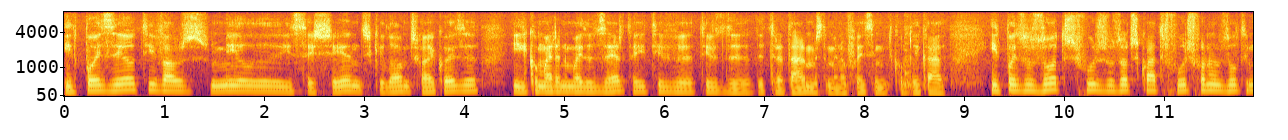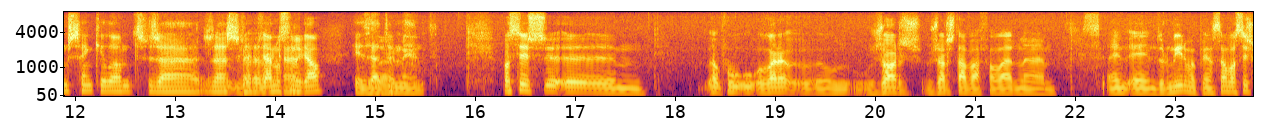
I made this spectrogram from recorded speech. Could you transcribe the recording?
E depois eu tive aos 1600 km, qualquer coisa, e como era no meio do deserto, aí tive, tive de, de tratar, mas também não foi assim muito complicado. E depois os outros furos, os outros quatro furos foram os últimos 100 já, já Já, no Senegal? Exatamente. Vocês. Uh, agora o Jorge, o Jorge estava a falar na, em, em, dormir, uma pensão. Vocês.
